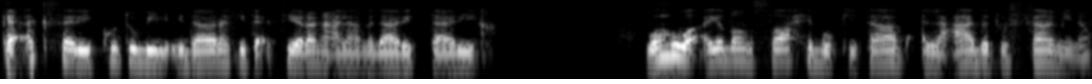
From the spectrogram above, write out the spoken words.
كأكثر كتب الإدارة تأثيرا على مدار التاريخ. وهو أيضا صاحب كتاب العادة الثامنة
